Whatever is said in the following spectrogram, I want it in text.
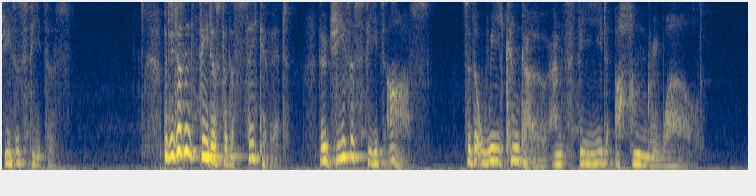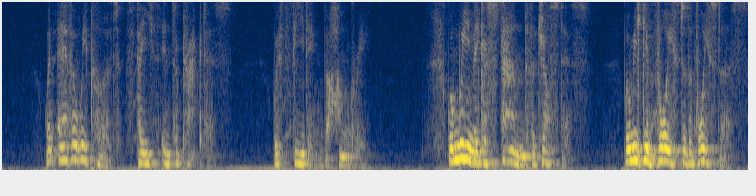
Jesus feeds us. But He doesn't feed us for the sake of it. No, Jesus feeds us so that we can go and feed a hungry world. whenever we put faith into practice, we're feeding the hungry. When we make a stand for justice, when we give voice to the voiceless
